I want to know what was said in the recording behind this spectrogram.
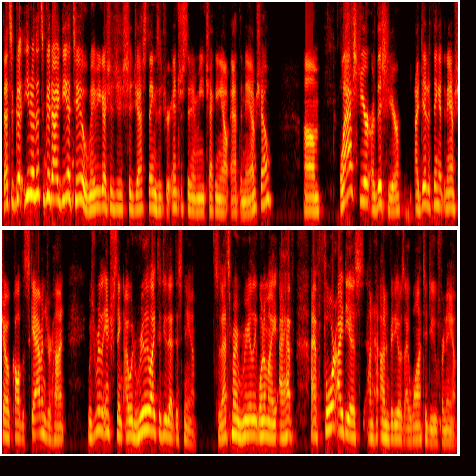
that's a good, you know, that's a good idea too. Maybe you guys should just suggest things that you're interested in me checking out at the NAMM show. Um, last year or this year, I did a thing at the NAMM show called the Scavenger Hunt. It was really interesting. I would really like to do that this NAMM. So that's my really one of my I have I have four ideas on, on videos I want to do for NAMM.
